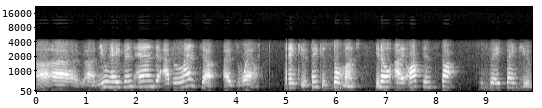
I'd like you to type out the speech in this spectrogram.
uh, uh, uh, New Haven, and Atlanta as well. Thank you. Thank you so much. You know, I often stop to say thank you.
